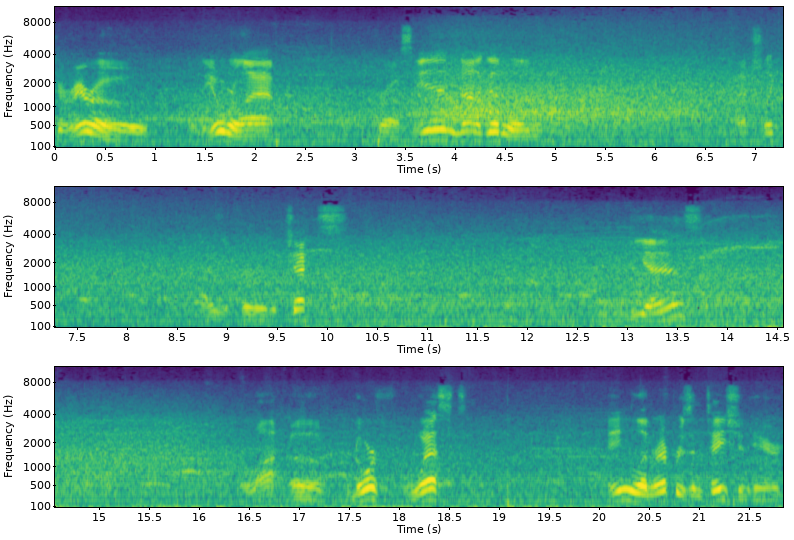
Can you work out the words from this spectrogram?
Guerreiro on the overlap. Cross in, not a good one. Actually, has it for the Czechs. Dias. A lot of Northwest England representation here.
